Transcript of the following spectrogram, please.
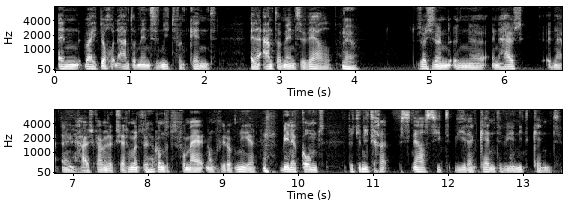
en waar je toch een aantal mensen niet van kent. En een aantal mensen wel. Ja. Dus als je dan een, een, een huis... Een, een huiskamer wil ik zeggen, maar dan komt het voor mij ongeveer op neer... binnenkomt, dat je niet snel ziet wie je dan kent en wie je niet kent.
